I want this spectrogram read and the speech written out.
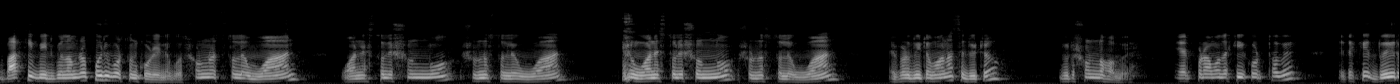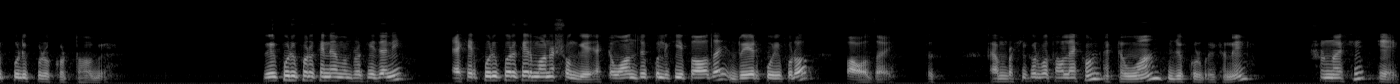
বাকি বিটগুলো আমরা পরিবর্তন করে নেব। শূন্যস্থলে ওয়ান ওয়ানের স্থলে শূন্য শূন্য স্থলে ওয়ান স্থলে শূন্য শূন্য স্থলে ওয়ান। এরপর দুইটা মান আছে দুটো দুটো শূন্য হবে। এরপর আমাদের কি করতে হবে? এটাকে দুইয়ের পরিপূরক করতে হবে। দুইয়ের পরিপূরক এনে আমরা কি জানি? একের পরিপূরকের মানের সঙ্গে একটা ওয়ান যোগ করলে কি পাওয়া যায়? দুইয়ের পরিপূরক পাওয়া যায়। তো আমরা কি করব তাহলে এখন? একটা ওয়ান যোগ করব এখানে। শূন্য একে এক।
